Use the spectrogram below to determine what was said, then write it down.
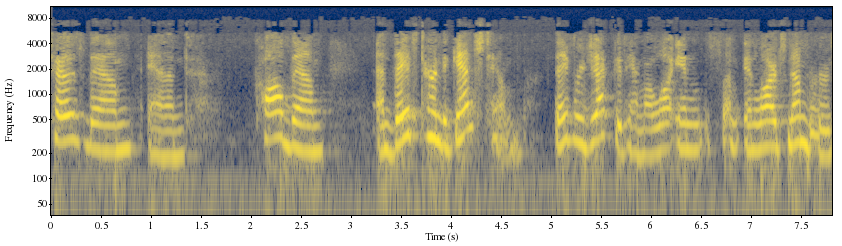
chose them and called them, and they've turned against him. They've rejected him in, some, in large numbers.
